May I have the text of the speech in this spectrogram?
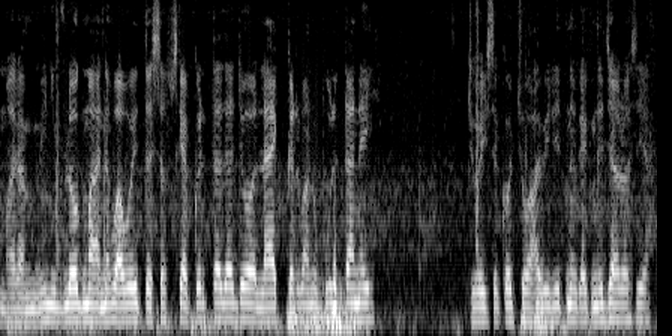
મારા મિની બ્લોગમાં નવા હોય તો સબસ્ક્રાઈબ કરતા જાજો. લાઈક કરવાનું ભૂલતા નહીં. જોઈ શકો છો આવી રીતનો કંઈક નજારો છે.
